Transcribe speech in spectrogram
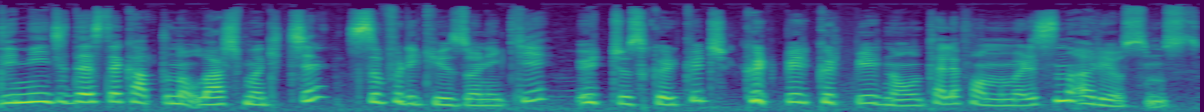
Dinleyici destek hattına ulaşmak için 0212 343 41 41 nolu telefon numarasını arıyorsunuz.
